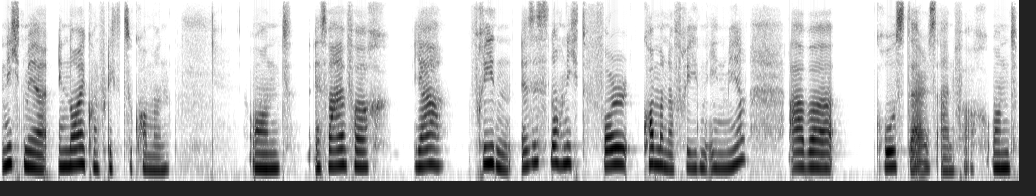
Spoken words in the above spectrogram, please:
nicht mehr in neue Konflikte zu kommen. Und es war einfach, ja, Frieden. Es ist noch nicht vollkommener Frieden in mir, aber großteils einfach. Und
